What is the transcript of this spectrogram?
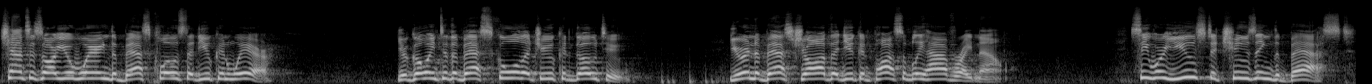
Chances are you're wearing the best clothes that you can wear. You're going to the best school that you could go to. You're in the best job that you could possibly have right now. See, we're used to choosing the best.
